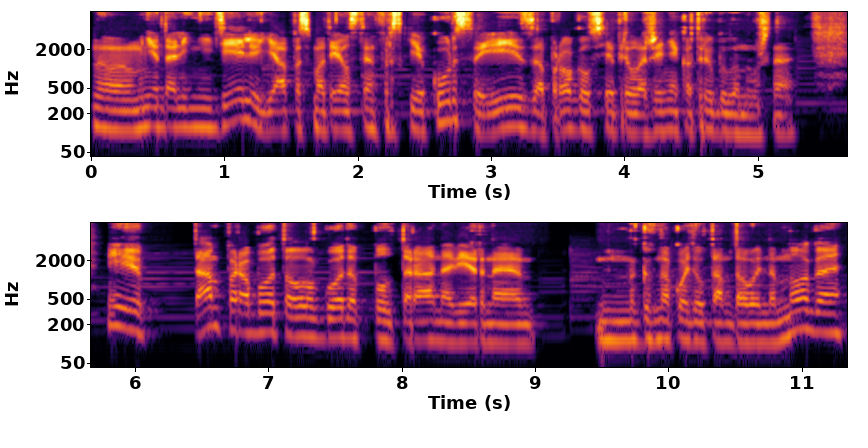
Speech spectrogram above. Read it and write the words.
Ну, мне дали неделю, я посмотрел стэнфордские курсы и запрогал все приложения, которые было нужно. И там поработал года полтора, наверное, наговнокодил там довольно много,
